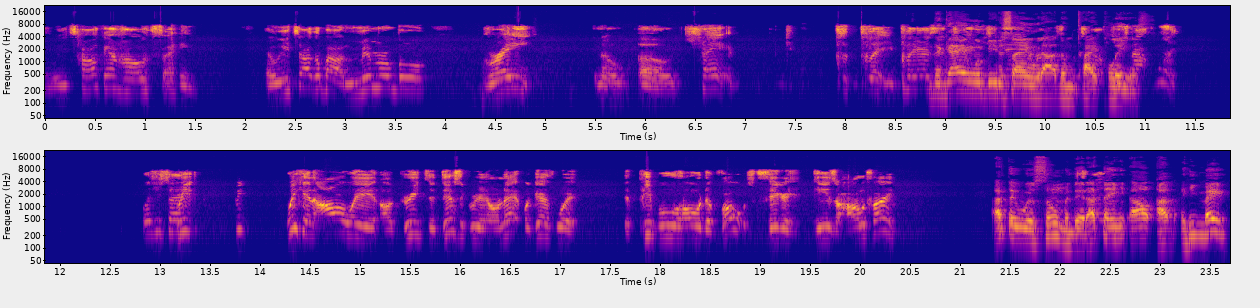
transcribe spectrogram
when we talking Hall of Fame, and we talk about memorable, great, you know, uh, cha- play, players. The game wouldn't be the same game, without them he's type players. not. What'd you say? We, we we can always agree to disagree on that, but guess what? The people who hold the votes figure he's a Hall of Fame. I think we're assuming that. I think I, I, he may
